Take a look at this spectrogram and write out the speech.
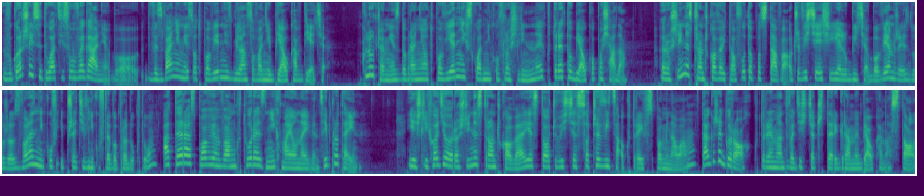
W gorszej sytuacji są weganie, bo wyzwaniem jest odpowiednie zbilansowanie białka w diecie. Kluczem jest dobranie odpowiednich składników roślinnych, które to białko posiada. Rośliny strączkowe i tofu to podstawa, oczywiście jeśli je lubicie, bo wiem, że jest dużo zwolenników i przeciwników tego produktu. A teraz powiem Wam, które z nich mają najwięcej protein. Jeśli chodzi o rośliny strączkowe, jest to oczywiście soczewica, o której wspominałam, także groch, który ma 24 gramy białka na 100,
